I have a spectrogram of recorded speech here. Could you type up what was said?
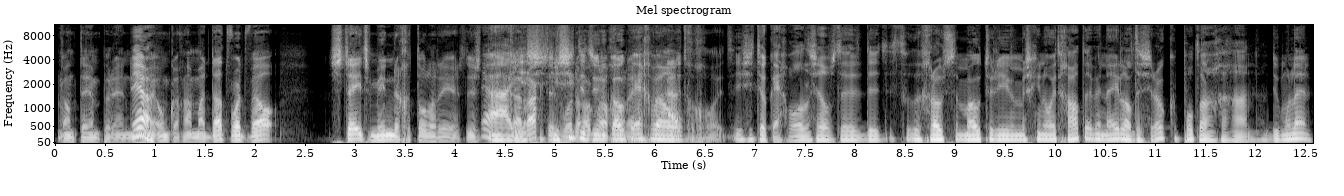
kan temperen en die Ja. ermee om kan gaan. Maar dat wordt wel steeds minder getolereerd. Dus Ja, die je- karakters je ziet worden natuurlijk ook, echt wel- uitgegooid. Je ziet ook echt wel, zelfs de, de, de grootste motor die we misschien ooit gehad hebben in Nederland is er ook kapot aan gegaan. Dumoulin.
